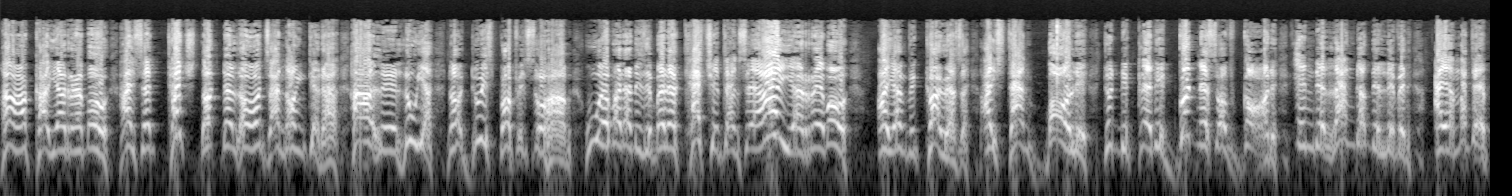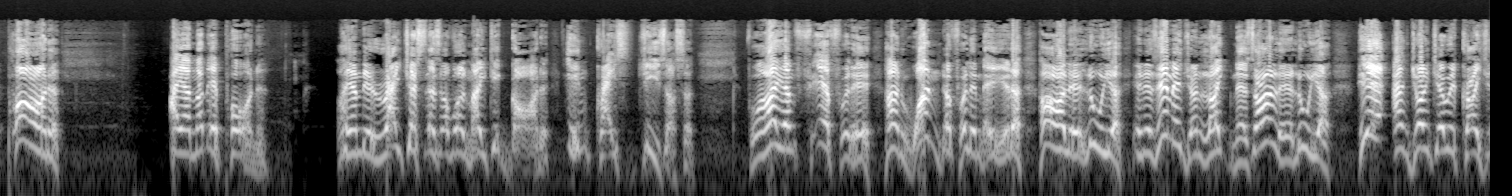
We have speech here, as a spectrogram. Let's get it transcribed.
I said, touch not the Lord's anointed. Uh, hallelujah. Now do his prophets no harm. Whoever that is, better catch it and say, I rebel. I am victorious. I stand boldly to declare the goodness of God in the land of the living. I am not a pawn. I am not a pawn. I am the righteousness of Almighty God in Christ Jesus. For I am fearfully and wonderfully made. Hallelujah. In his image and likeness. Hallelujah. Here and joint here with Christ.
